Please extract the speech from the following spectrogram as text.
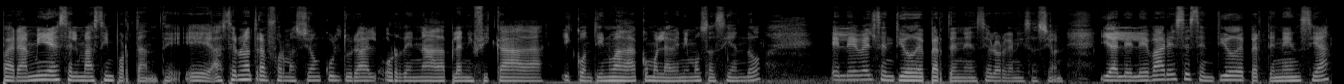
Para mí es el más importante. Eh, hacer una transformación cultural ordenada, planificada y continuada como la venimos haciendo eleva el sentido de pertenencia a la organización. Y al elevar ese sentido de pertenencia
